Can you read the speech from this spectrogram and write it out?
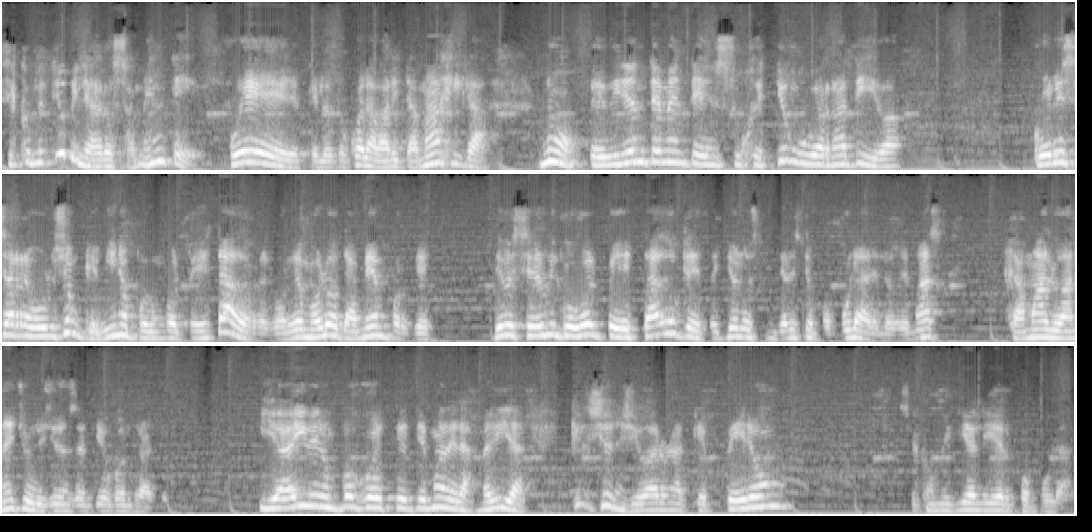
¿Se convirtió milagrosamente? ¿Fue que lo tocó la varita mágica? No, evidentemente en su gestión gubernativa, con esa revolución que vino por un golpe de Estado, recordémoslo también porque debe ser el único golpe de Estado que defendió los intereses populares, los demás jamás lo han hecho y lo hicieron en sentido contrario. Y ahí viene un poco este tema de las medidas. ¿Qué acciones llevaron a que Perón se convertía en líder popular.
